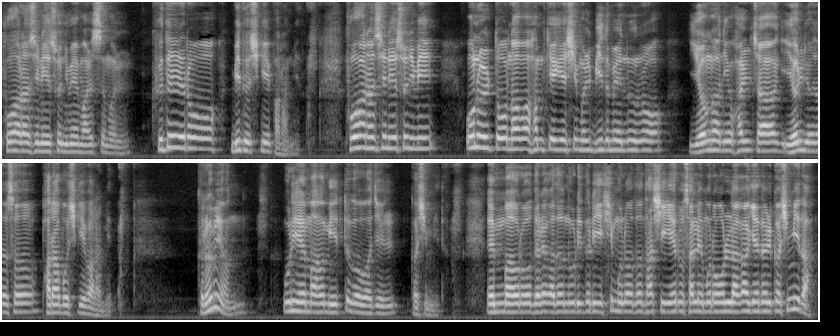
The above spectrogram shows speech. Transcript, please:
부활하신 예수님의 말씀을 그대로 믿으시기 바랍니다. 부활하신 예수님이 오늘 또 나와 함께 계심을 믿음의 눈으로 영원히 활짝 열려져서 바라보시기 바랍니다. 그러면 우리의 마음이 뜨거워질 것입니다. 엠마오로 내려가던 우리들이 힘을 얻어 다시 예루살렘으로 올라가게 될 것입니다.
